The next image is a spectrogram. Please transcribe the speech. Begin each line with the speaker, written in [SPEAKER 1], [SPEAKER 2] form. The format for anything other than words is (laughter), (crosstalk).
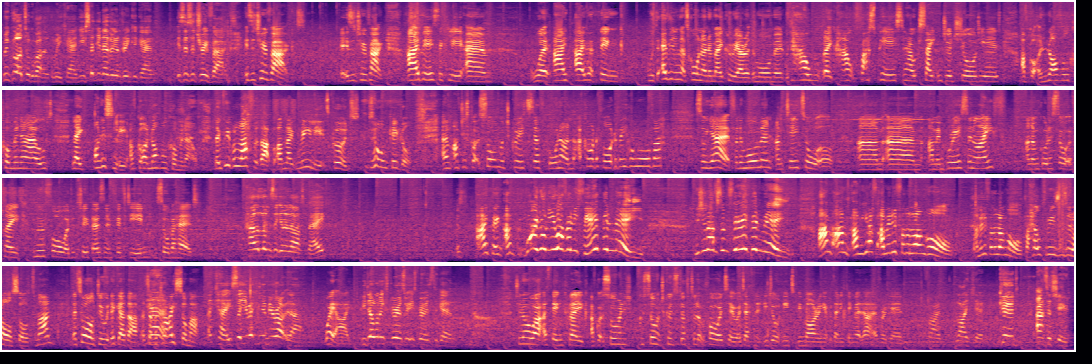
[SPEAKER 1] We've got to talk about it at the weekend. You said you're never going to drink again. Is this a true fact?
[SPEAKER 2] It's a true fact. It is a true fact. I basically, um, what I, I think with everything that's going on in my career at the moment, with how like how fast paced and how exciting Judge Geordie is, I've got a novel coming out. Like honestly, I've got a novel coming out. Like people laugh at that, but I'm like, really, it's good. (laughs) Don't giggle. Um, I've just got so much great stuff going on. That I can't afford to be hungover. So yeah, for the moment, I'm teetotal. Um, um, I'm embracing life, and I'm going to sort of like move forward with 2015 with sober head.
[SPEAKER 1] How long is it going to last, babe?
[SPEAKER 2] I think, I'm, why don't you have any faith in me? You should have some faith in me. I'm, I'm, I'm, yes, I'm in it for the long haul. I'm in it for the long haul, for health reasons and all sorts, man. Let's all do it together. Let's have a dry summer.
[SPEAKER 1] Okay, so you reckon you'll be right with that?
[SPEAKER 2] Wait, I.
[SPEAKER 1] You don't want to experience what you experienced again?
[SPEAKER 2] Do you know what? I think like I've got so many, so much good stuff to look forward to. I definitely don't need to be marring it with anything like that ever again.
[SPEAKER 1] Fine, like it. Good attitude.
